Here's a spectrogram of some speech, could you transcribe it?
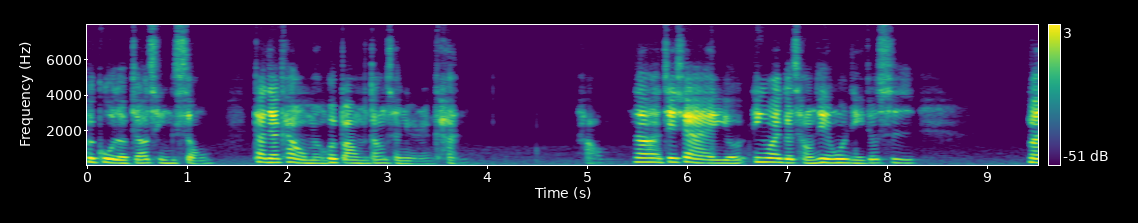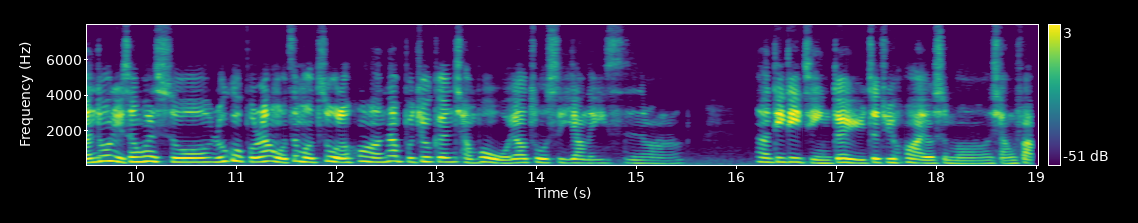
会过得比较轻松。大家看我们会把我们当成女人看。好。那接下来有另外一个常见的问题，就是蛮多女生会说，如果不让我这么做的话，那不就跟强迫我要做是一样的意思吗？那弟弟锦对于这句话有什么想法？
